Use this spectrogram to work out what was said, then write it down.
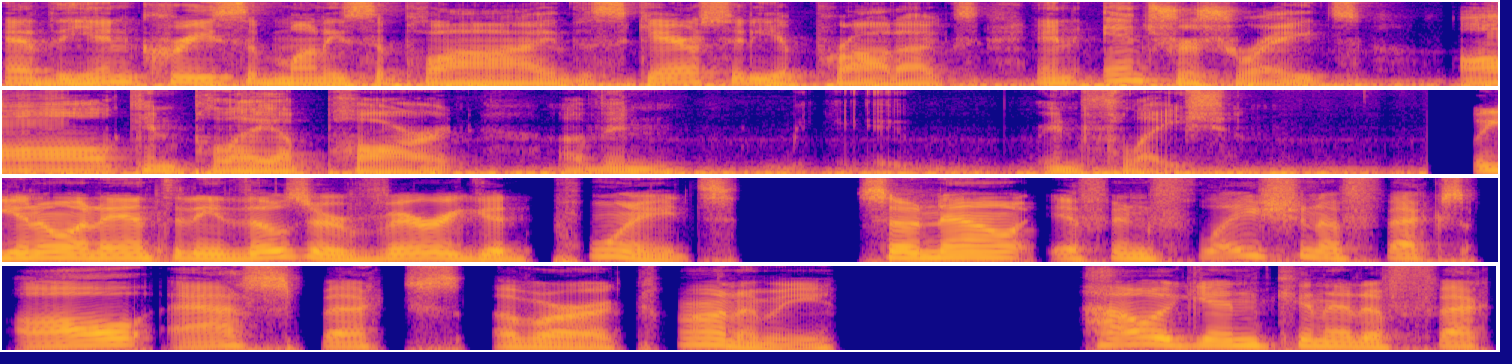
have the increase of money supply, the scarcity of products, and interest rates all can play a part of in, inflation. Well, you know what, Anthony? Those are very good points. So now, if inflation affects all aspects of our economy, how again can it affect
